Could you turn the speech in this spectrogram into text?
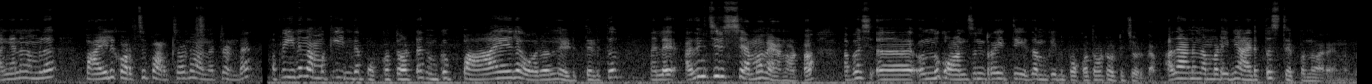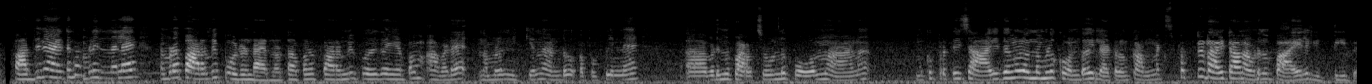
അങ്ങനെ നമ്മൾ പായൽ കുറച്ച് പറിച്ചോണ്ട് വന്നിട്ടുണ്ട്. അപ്പൊ ഇനി നമുക്ക് ഇതിന്റെ പൊക്കത്തോട്ട് നമുക്ക് പായൽ ഓരോന്ന് എടുത്തെടുത്ത് നല്ല അതിന് ഇച്ചിരി ക്ഷമ വേണം കേട്ടോ. അപ്പൊ ഒന്ന് കോൺസെൻട്രേറ്റ് ചെയ്ത് നമുക്ക് ഇനി പൊക്കത്തോട്ട് ഒട്ടിച്ചു കൊടുക്കാം. അതാണ് നമ്മുടെ ഇനി അടുത്ത സ്റ്റെപ്പ് എന്ന് പറയുന്നത്. അപ്പൊ അതിനായിട്ട് നമ്മൾ ഇന്നലെ നമ്മുടെ പറമ്പിൽ പോയിട്ടുണ്ടായിരുന്നു കേട്ടോ. അപ്പൊ പറമ്പിൽ പോയി കഴിഞ്ഞപ്പം അവിടെ നമ്മൾ നിൽക്കുന്ന കണ്ടു അപ്പൊ പിന്നെ അവിടുന്ന് പറിച്ചുകൊണ്ട് പോകുന്നതാണ് നമുക്ക് പ്രത്യേകിച്ച് ആയുധങ്ങളൊന്നും നമ്മൾ കൊണ്ടുപോയില്ല കേട്ടോ. നമുക്ക് അൺഎക്സ്പെക്റ്റഡ് ആയിട്ടാണ് അവിടുന്ന് പായൽ കിട്ടിയത്.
